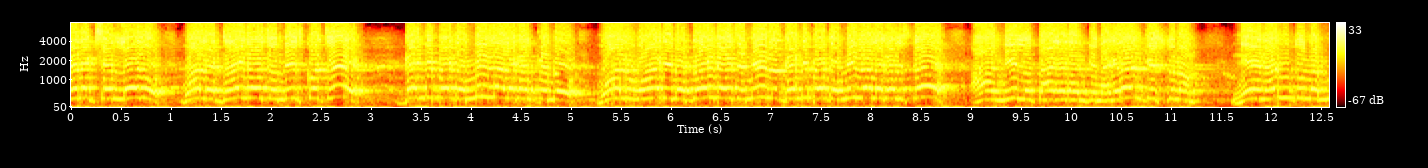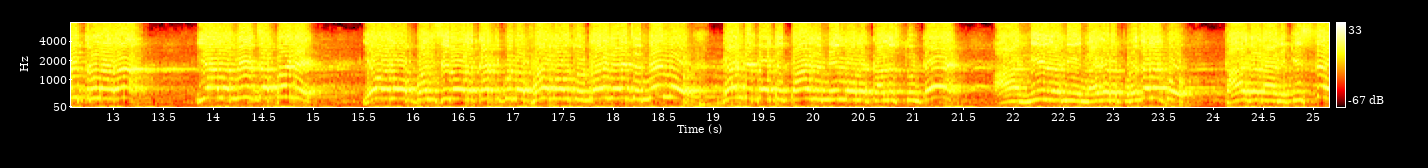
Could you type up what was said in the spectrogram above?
కనెక్షన్ లేదు. వాళ్ళ డ్రైనేజ్ తీసుకొచ్చి గండిపేట నీళ్ళలో కలిపిండ్రు. వాళ్ళు వాడిన డ్రైనేజ్ నీళ్ళు గండిపేట నీళ్ళలో కలిస్తే ఆ నీళ్ళు తాగడానికి నగరానికి ఇస్తున్నాం. నేను అడుగుతున్న మిత్రులారా ఇవాళ మీరు చెప్పండి ఎవరో బలిసినోడు కట్టుకున్న ఫామ్ హౌస్ డ్రైనేజ్ నీళ్ళు గండిపేట తాగి నీళ్ళలో కలుస్తుంటే ఆ నీళ్ళని నగర ప్రజలకు తాగడానికి ఇస్తే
